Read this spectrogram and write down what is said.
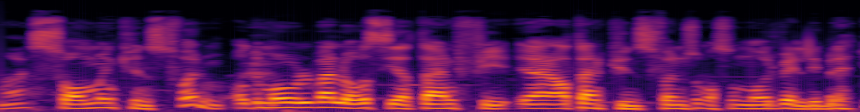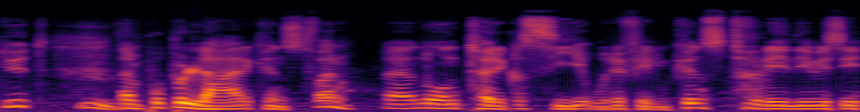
Nei. som en kunstform. Og det må vel være lov å si at det er en, at det er en kunstform som også når veldig bredt ut. Mm. Det er en populær kunstform. Eh, noen tør ikke å si ordet filmkunst, fordi de vil si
